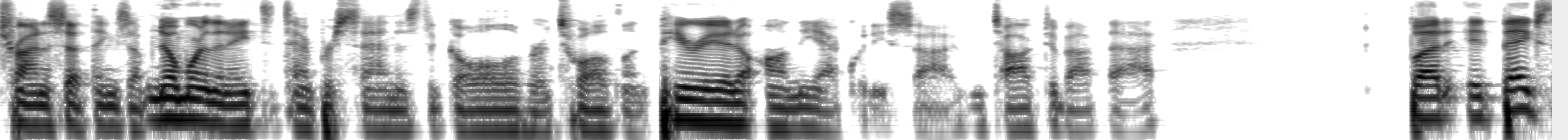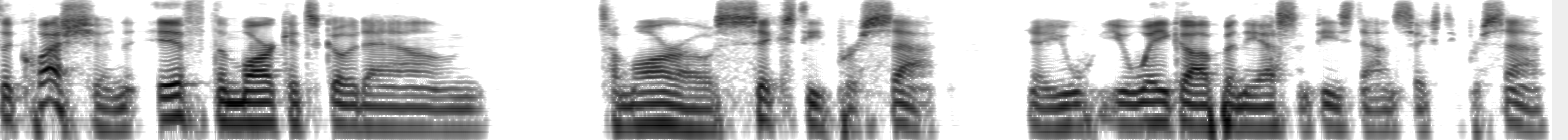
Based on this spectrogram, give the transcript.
trying to set things up. No more than eight to ten percent is the goal over a twelve month period on the equity side. We talked about that, but it begs the question: if the markets go down tomorrow sixty percent, you know, you you wake up and the S and P is down sixty percent.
